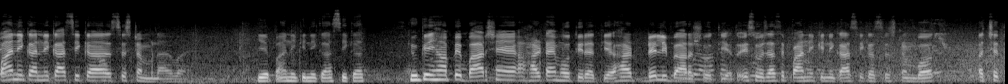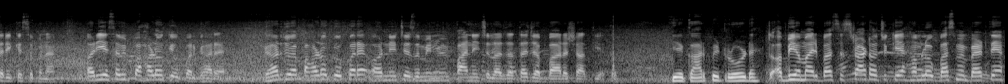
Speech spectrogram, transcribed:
पानी का निकासी का सिस्टम बनाया हुआ है। ये पानी की निकासी का क्योंकि यहाँ पे बारिशें हर टाइम होती रहती है हर डेली बारिश होती है तो इस वजह से पानी की निकासी का सिस्टम बहुत अच्छे तरीके से बना है। और ये सभी पहाड़ों के ऊपर घर है। घर जो है पहाड़ों के ऊपर है और नीचे ज़मीन में पानी चला जाता है जब बारिश आती है तो। ये कारपेट रोड है। तो अभी हमारी बस स्टार्ट हो चुकी है हम लोग बस में बैठते हैं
